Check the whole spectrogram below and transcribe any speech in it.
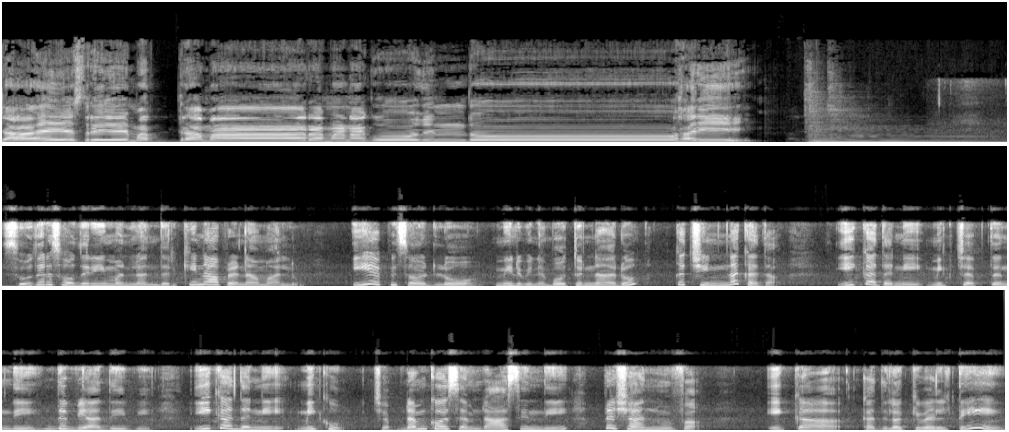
జయ శ్రీమద్రమారమణ గోవిందో హరి సోదర సోదరి మనులందరికీ నా ప్రణామాలు. ఈ ఎపిసోడ్లో మీరు వినబోతున్నారు ఒక చిన్న కథ. ఈ కథని మీకు చెప్తుంది దివ్యాదేవి. ఈ కథని మీకు చెప్పడం కోసం రాసింది ప్రశాంత్ మువ్వ. ఇక కథలోకి వెళ్తే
